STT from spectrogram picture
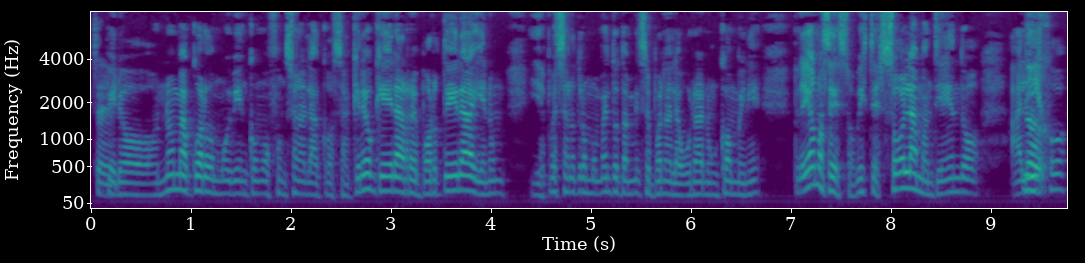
Sí. pero no me acuerdo muy bien cómo funciona la cosa. Creo que era reportera y en un y después en otro momento también se pone a laburar en un combini. Pero digamos eso, viste, sola manteniendo al No, hijo.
